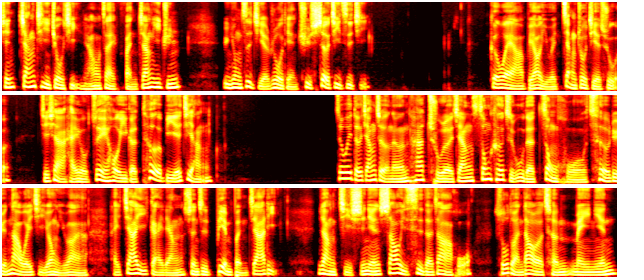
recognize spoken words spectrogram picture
先将计就计，然后再反将一军，运用自己的弱点去设计自己。各位啊，不要以为这样就结束了，接下来还有最后一个特别奖。这位得奖者呢，他除了将松科植物的纵火策略纳为己用以外啊，还加以改良，甚至变本加厉，让几十年烧一次的大火缩短到了成每年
